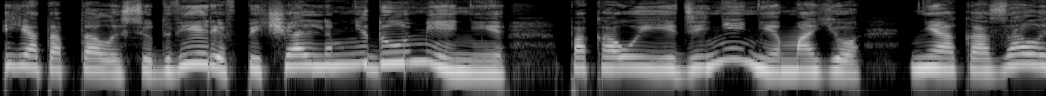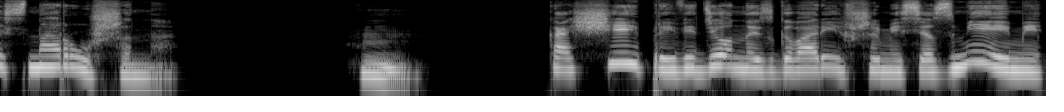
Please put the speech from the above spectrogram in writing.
Я топталась у двери в печальном недоумении, пока уединение мое не оказалось нарушено. Хм. Кощей, приведенный с говорившимися змеями,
